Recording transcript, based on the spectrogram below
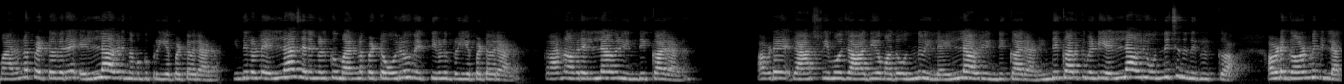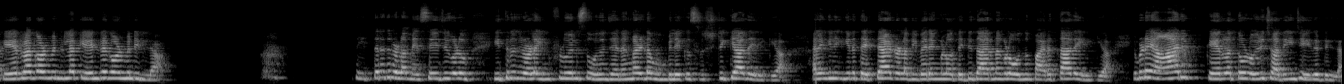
മരണപ്പെട്ടവരെ എല്ലാവരും നമുക്ക് പ്രിയപ്പെട്ടവരാണ്. ഇന്ത്യയിലുള്ള എല്ലാ ജനങ്ങൾക്കും മരണപ്പെട്ട ഓരോ വ്യക്തികളും പ്രിയപ്പെട്ടവരാണ്. കാരണം അവരെല്ലാവരും ഇന്ത്യക്കാരാണ്. അവിടെ രാഷ്ട്രീയമോ ജാതിയോ മതോ ഒന്നുമില്ല. എല്ലാവരും ഇന്ത്യക്കാരാണ്. ഇന്ത്യക്കാർക്ക് വേണ്ടി എല്ലാവരും ഒന്നിച്ചു നിൽക്കുക. അവിടെ ഗവൺമെന്റ് ഇല്ല. കേരള ഗവൺമെന്റ് ഇല്ല. കേന്ദ്ര ഗവൺമെന്റ് ഇല്ല. ഇത്തരത്തിലുള്ള മെസ്സേജുകളും ഇത്തരത്തിലുള്ള ഇൻഫ്ലുവൻസും ഒന്നും ജനങ്ങളുടെ മുമ്പിലേക്ക് സൃഷ്ടിക്കാതെ ഇരിക്കുക. അല്ലെങ്കിൽ ഇങ്ങനെ തെറ്റായിട്ടുള്ള വിവരങ്ങളോ തെറ്റിദ്ധാരണകളോ ഒന്നും പരത്താതെ ഇരിക്കുക. ഇവിടെ ആരും കേരളത്തോട് ഒരു ചതിയും ചെയ്തിട്ടില്ല.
